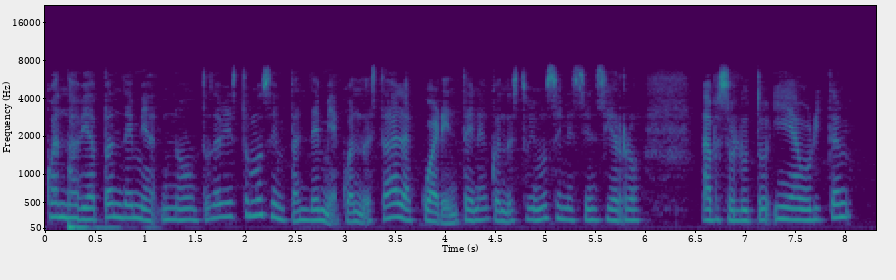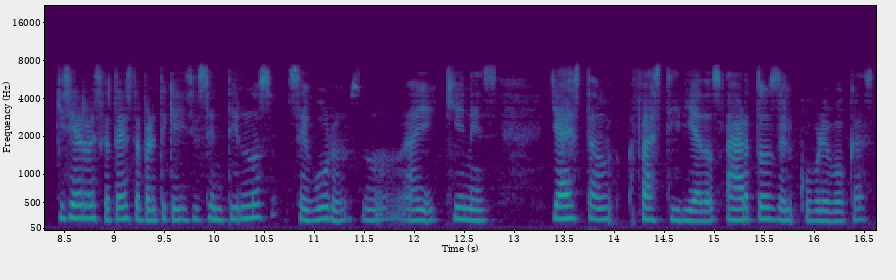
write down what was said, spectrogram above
cuando había pandemia. No, todavía estamos en pandemia, cuando estaba la cuarentena, cuando estuvimos en ese encierro absoluto. Y ahorita quisiera rescatar esta parte que dice sentirnos seguros. ¿no? Hay quienes ya están fastidiados, hartos del cubrebocas.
